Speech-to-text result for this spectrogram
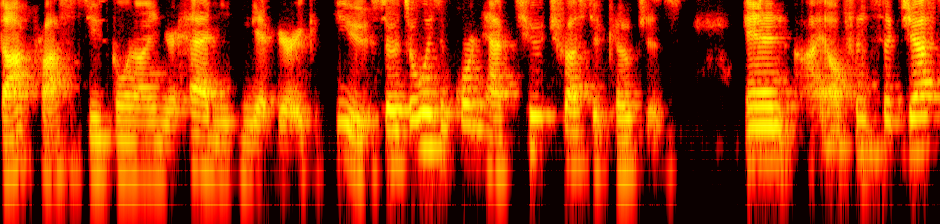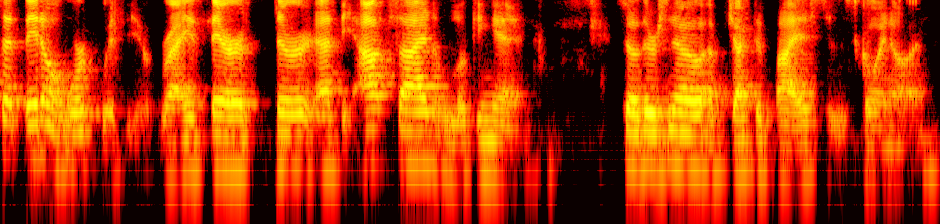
thought processes going on in your head and you can get very confused. So it's always important to have two trusted coaches. And I often suggest that they don't work with you, right? They're they're at the outside looking in. So there's no objective biases going on.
